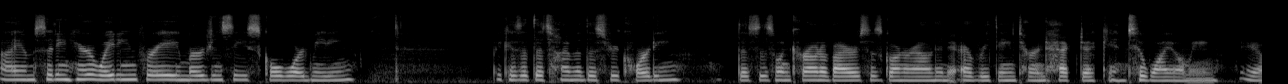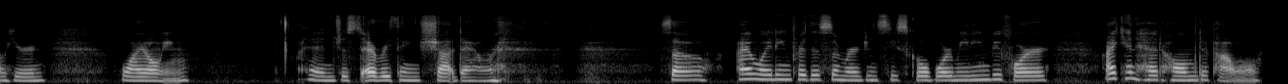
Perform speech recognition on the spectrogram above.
I am sitting here waiting for a emergency school board meeting because at the time of this recording, this is when coronavirus was going around and everything turned hectic into Wyoming, you know, here in Wyoming. And just everything shut down. So I'm waiting for this emergency school board meeting before I can head home to Powell.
